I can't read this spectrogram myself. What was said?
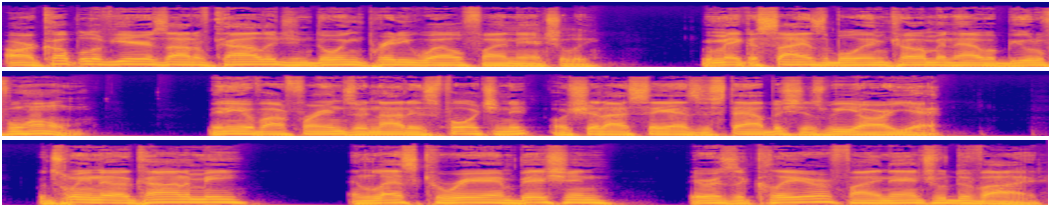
are a couple of years out of college and doing pretty well financially. We make a sizable income and have a beautiful home. Many of our friends are not as fortunate, or should I say, as established as we are yet. Between the economy and less career ambition, there is a clear financial divide.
